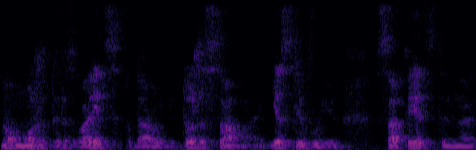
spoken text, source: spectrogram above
но может и развалиться по дороге. То же самое, если вы, соответственно,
